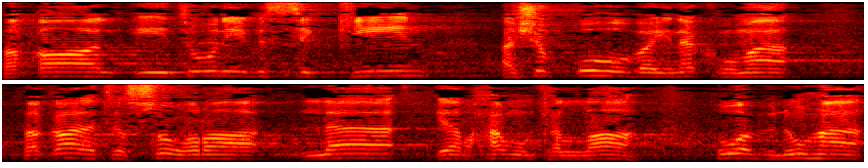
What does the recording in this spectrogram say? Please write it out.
فقال إيتوني بالسكين أشقه بينكما. فقالت الصغرى لا يرحمك الله هو ابنها.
